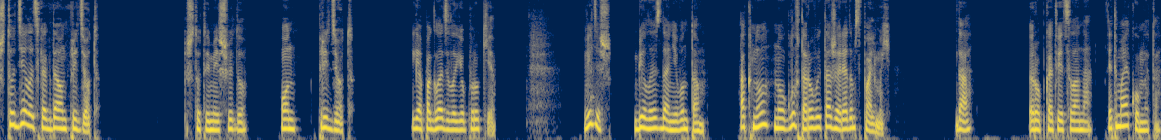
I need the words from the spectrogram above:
«Что делать, когда он придет?» «Что ты имеешь в виду?» «Он придет». Я погладила ее по руке. «Видишь, белое здание вон там. Окно на углу второго этажа рядом с пальмой». «Да», — робко ответила она, — «это моя комната.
